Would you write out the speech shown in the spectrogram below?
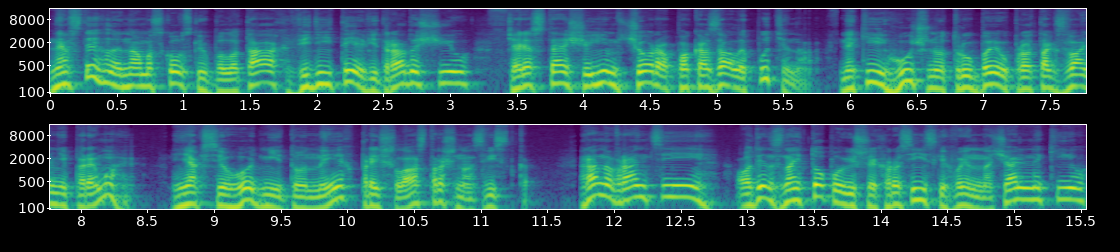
не встигли на московських болотах відійти від радощів через те, що їм вчора показали Путіна, який гучно трубив про так звані перемоги, як сьогодні до них прийшла страшна звістка. Рано вранці один з найтоповіших російських воєначальників,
